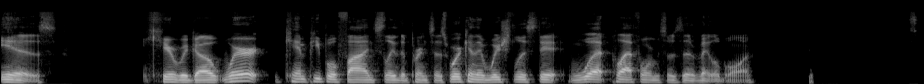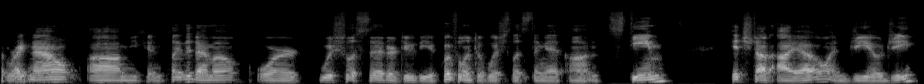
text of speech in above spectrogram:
is here we go. Where can people find Slay the Princess? Where can they wish list it? What platforms is it available on? So right now, um, you can play the demo or wishlist it or do the equivalent of wishlisting it on Steam, itch.io, and GOG.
